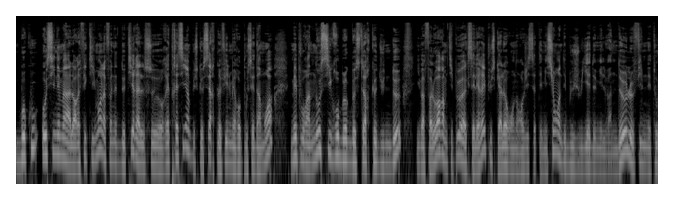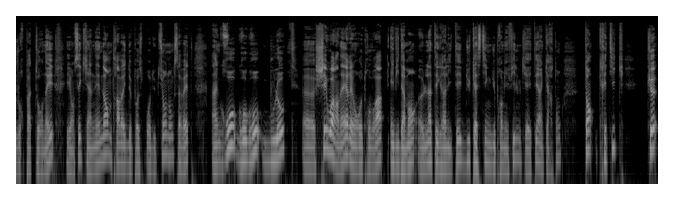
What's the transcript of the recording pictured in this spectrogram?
beaucoup au cinéma. Alors effectivement, la fenêtre de tir, elle se rétrécit, hein, puisque certes le film est repoussé d'un mois, mais pour un aussi gros blockbuster que d'une 2, il va falloir un petit peu accélérer, puisqu'à l'heure où on enregistre cette émission, hein, début juillet 2022, le film n'est toujours pas tourné, et on sait qu'il y a un énorme travail de post-production, donc ça va être un gros, gros, gros boulot euh, chez Warner, et on retrouvera évidemment euh, l'intégralité du casting du premier film, qui a été un carton tant critique que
